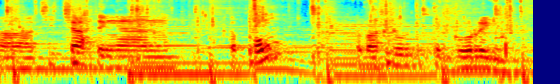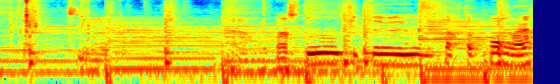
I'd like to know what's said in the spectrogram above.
uh, cicah dengan tepung. Lepas tu kita goreng. Okay. Ha, lepas tu kita letak tepung lah.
